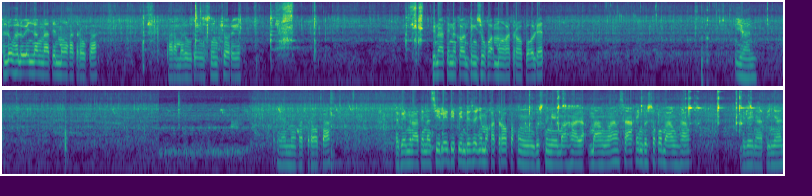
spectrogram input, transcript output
Halo-haluin lang natin mga katropa para maluto yung century. Lagyan natin ng kaunting suka mga katropa ulit. Yan. Ayan mga katropa. Lagyan na natin ng sili. Depende sa inyo mga katropa kung gusto nyo maanghang. Sa akin gusto ko maanghang. Lagay natin yan.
